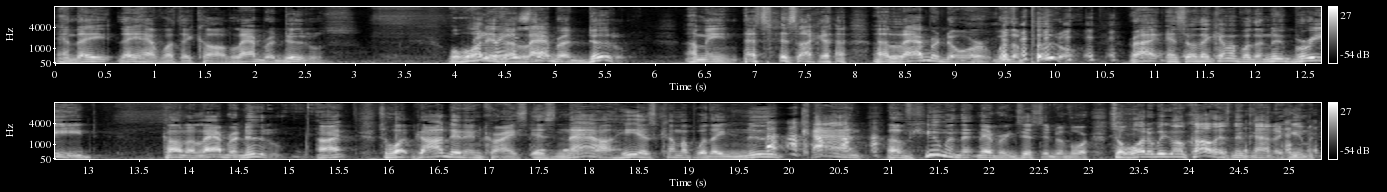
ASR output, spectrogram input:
and they, they have what they call labradoodles. Well, what They is a raised 'em. I mean, that's it's like a, a Labrador with a poodle, right? And so they come up with a new breed called a Labradoodle. All right. So what God did in Christ is now He has come up with a new kind of human that never existed before. So what are we going to call this new kind of human?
